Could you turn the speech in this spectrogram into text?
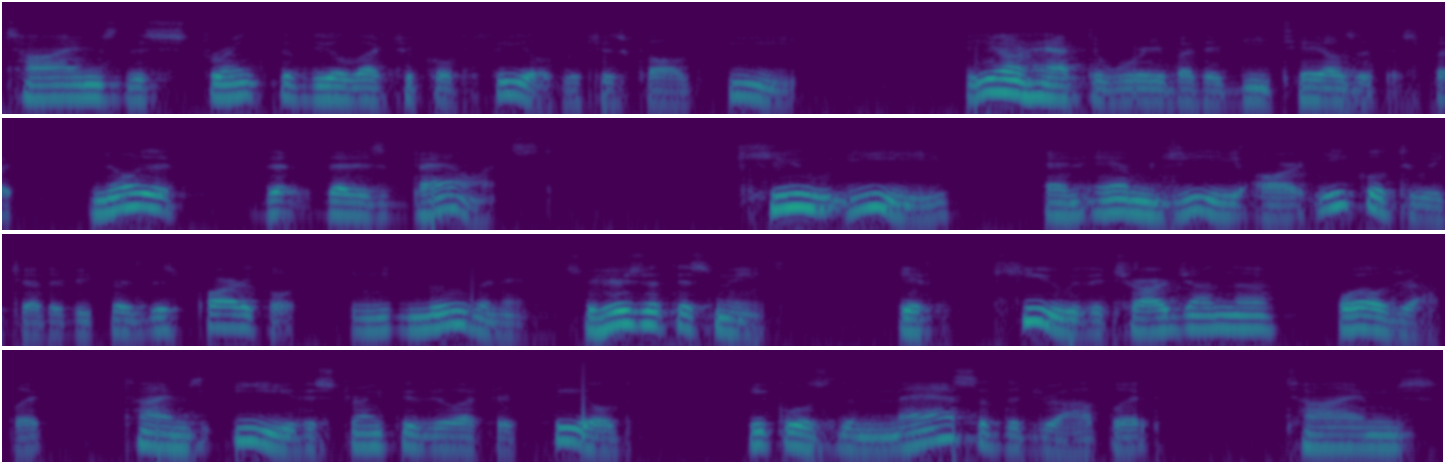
times the strength of the electrical field, which is called E. You don't have to worry about the details of this, but know that that, that is balanced. QE and mg are equal to each other because this particle ain't moving any. So here's what this means. If Q, the charge on the oil droplet, times E, the strength of the electric field, equals the mass of the droplet times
